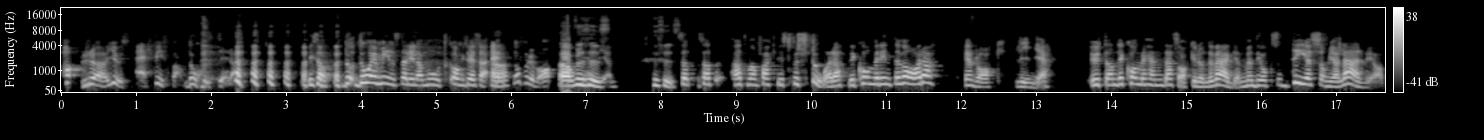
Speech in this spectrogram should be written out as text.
ha, rödljus, äh fy fan, då skiter jag liksom, då, då är minsta lilla motgång, det är så här, Ja. äh, då får det vara. Ja, precis. Precis. Så, att- så att, att man faktiskt förstår att det kommer inte vara en rak linje. Utan det kommer hända saker under vägen. Men det är också det som jag lär mig av.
